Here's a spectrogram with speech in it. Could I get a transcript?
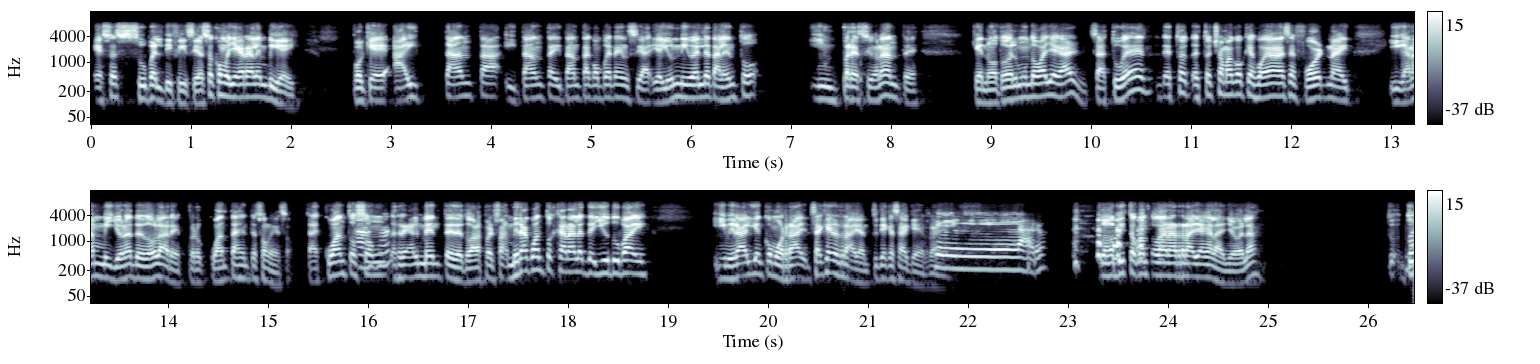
Eso es súper difícil. Eso es como llegar al NBA. Porque hay tanta y tanta y tanta competencia y hay un nivel de talento impresionante que no todo el mundo va a llegar. O sea, tú ves estos, estos chamacos que juegan a ese Fortnite y ganan millones de dólares, pero ¿cuánta gente son esos? O sea, ¿cuántos son realmente de todas las personas? Mira cuántos canales de YouTube hay y mira a alguien como Ryan. ¿Sabes quién es Ryan? Tú tienes que saber quién es Ryan. Claro. Tú has visto cuánto gana Ryan al año, ¿verdad? ¿Tú, ¿tú Bueno,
